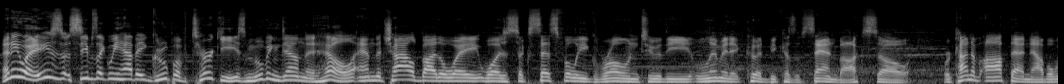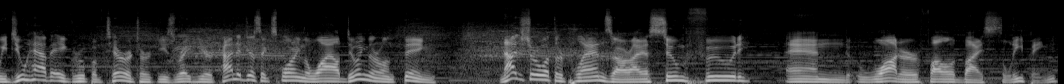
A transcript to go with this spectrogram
Anyways, it seems like we have a group of turkeys moving down the hill, and the child, by the way, was successfully grown to the limit it could because of Sandbox, so we're kind of off that now, but we do have a group of terror turkeys right here, kind of just exploring the wild, doing their own thing. Not sure what their plans are. I assume food and water followed by sleeping.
